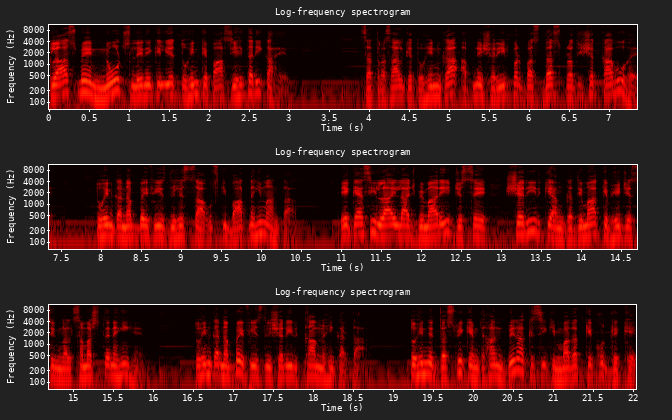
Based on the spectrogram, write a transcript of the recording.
क्लास में नोट्स लेने के लिए तुहिन के पास यही तरीका है। सत्रह साल के तुहिन का अपने शरीर पर बस दस प्रतिशत काबू है। तुहिन का नब्बे फ़ीसदी हिस्सा उसकी बात नहीं मानता। एक ऐसी लाइलाज बीमारी जिससे शरीर के अंग दिमाग के भेजे सिग्नल समझते नहीं है। तुहिन का नब्बे फ़ीसदी शरीर काम नहीं करता। तुहिन ने दसवीं के इम्तिहान बिना किसी की मदद के खुद लिखे।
